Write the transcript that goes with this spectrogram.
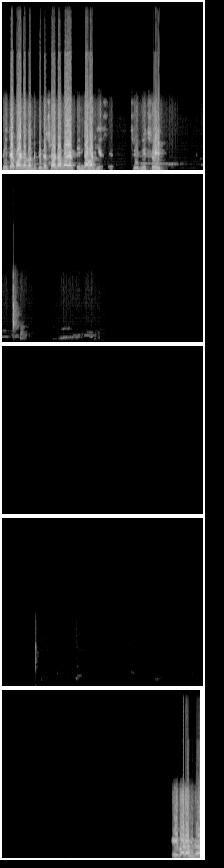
পিতে কয়টা যাবে? পিতে ছয়টা যায় আর তিনটা বাকি আছে। থ্রি পি থ্রি এবার আমরা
